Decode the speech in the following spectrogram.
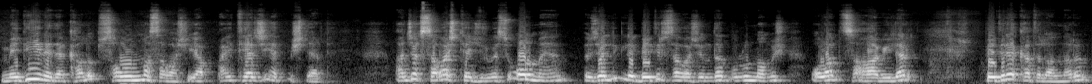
Medine'de kalıp savunma savaşı yapmayı tercih etmişlerdi. Ancak savaş tecrübesi olmayan, özellikle Bedir Savaşı'nda bulunmamış olan sahabiler, Bedir'e katılanların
